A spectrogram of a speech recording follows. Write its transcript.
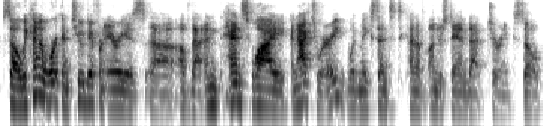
So we kind of work in two different areas uh, of that, and hence why an actuary would make sense to kind of understand that journey. So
